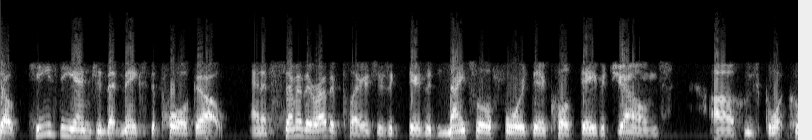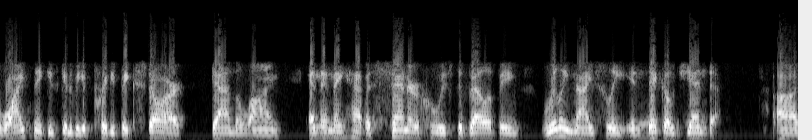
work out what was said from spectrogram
So he's the engine that makes DePaul go. And if some of their other players, there's a, there's a nice little forward there called David Jones, uh, who's go- who I think is going to be a pretty big star down the line. And then they have a center who is developing really nicely in Nick Ongenda. Uh,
